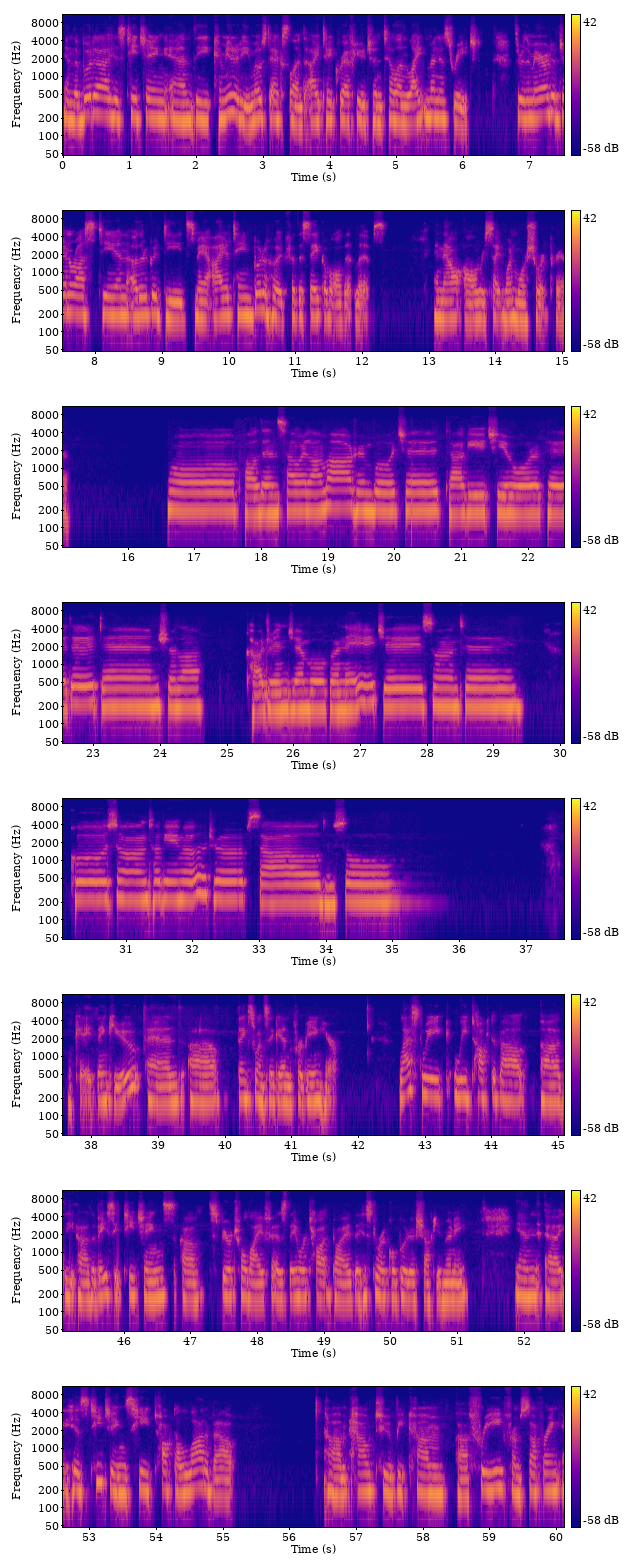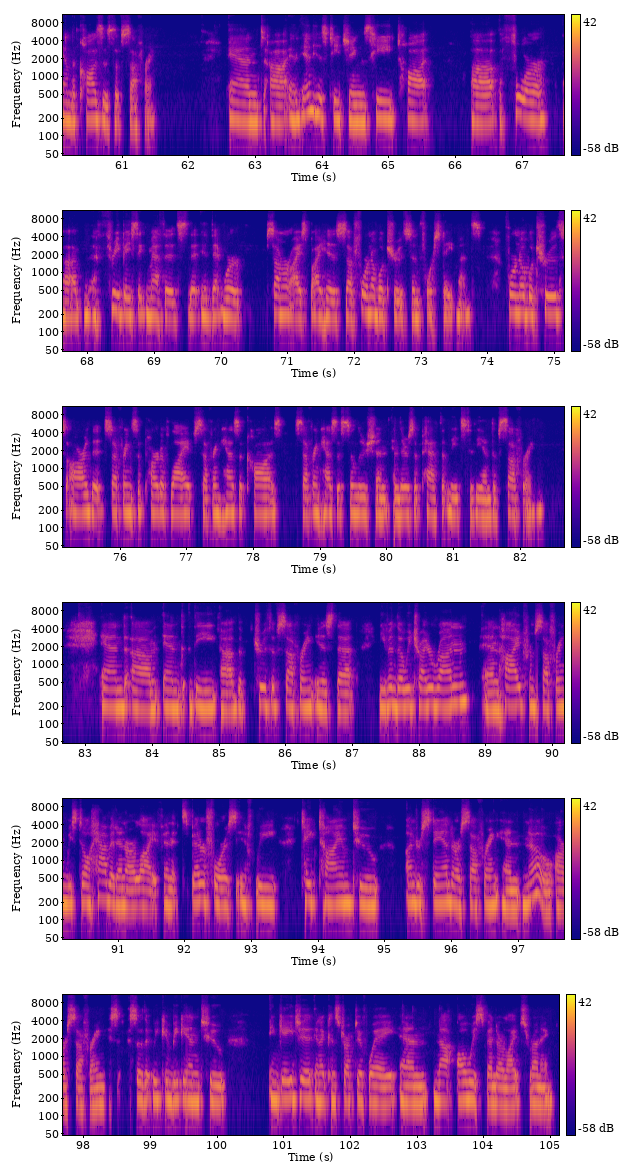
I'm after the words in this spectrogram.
In the Buddha, his teaching, and the community most excellent, I take refuge until enlightenment is reached. Through the merit of generosity and other good deeds, may I attain Buddhahood for the sake of all that lives. And now I'll recite one more short prayer. Palden kadrin jembo gane sunte kusun tugging a drup sal du so. Okay, thank you. And uh, thanks once again for being here. Last week, we talked about uh, the, uh, the basic teachings of spiritual life as they were taught by the historical Buddha Shakyamuni. In uh, his teachings, he talked a lot about um, how to become uh, free from suffering and the causes of suffering. And, uh, and in his teachings, he taught uh, four, three basic methods that, that were summarized by his uh, Four Noble Truths and Four Statements. Four Noble Truths are that suffering is a part of life, suffering has a cause, suffering has a solution, and there's a path that leads to the end of suffering. And um, and the uh, the truth of suffering is that even though we try to run and hide from suffering, we still have it in our life, and it's better for us if we take time to understand our suffering and know our suffering, so that we can begin to engage it in a constructive way, and not always spend our lives running.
